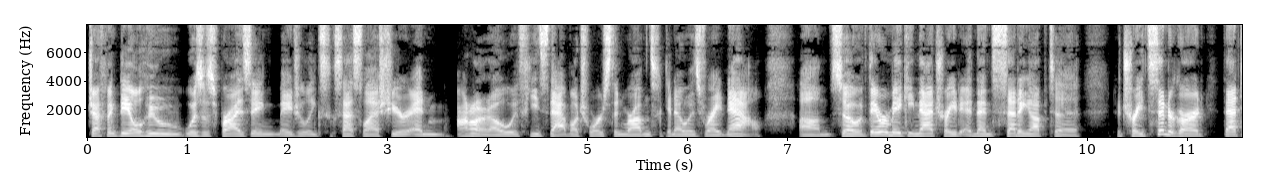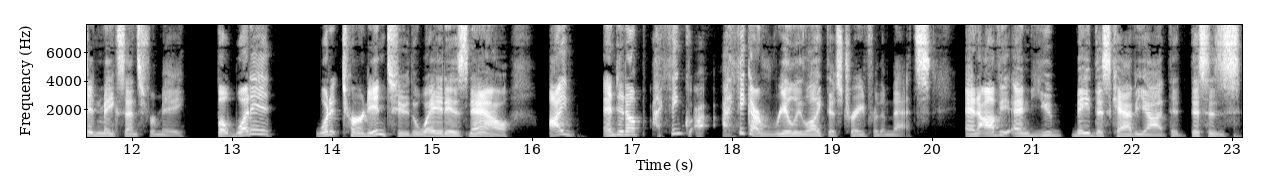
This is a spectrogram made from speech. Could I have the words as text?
Jeff McNeil, who was a surprising major league success last year, and I don't know if he's that much worse than Robinson Cano is right now. Um, so if they were making that trade and then setting up to to trade Syndergaard, that didn't make sense for me. But what it what it turned into, the way it is now, I ended up I think I think I really like this trade for the Mets. And obvi- and you made this caveat that this is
